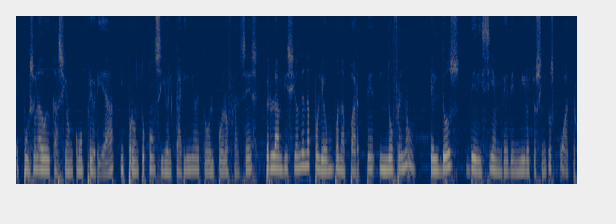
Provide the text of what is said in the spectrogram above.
eh, puso la educación como prioridad y pronto consiguió el cariño de todo el pueblo francés, pero la ambición de Napoleón Bonaparte no frenó. El 2 de diciembre de 1804,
